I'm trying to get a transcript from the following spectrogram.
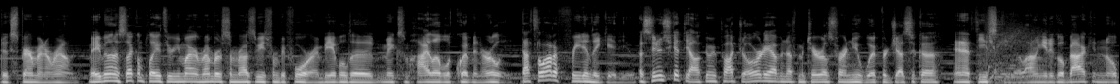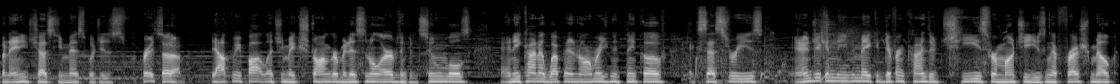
to experiment around. Maybe on a second playthrough you might remember some recipes from before and be able to make some high level equipment early. That's a lot of freedom they give you. As soon as you get the alchemy pot, you'll already have enough materials for a new whip for Jessica and a thief's key, allowing you to go back and open any chest you missed, which is a great setup. The alchemy pot lets you make stronger medicinal herbs and consumables, any kind of weapon and armor you can think of, accessories, and you can even make different kinds of cheese for Munchie using the fresh milk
